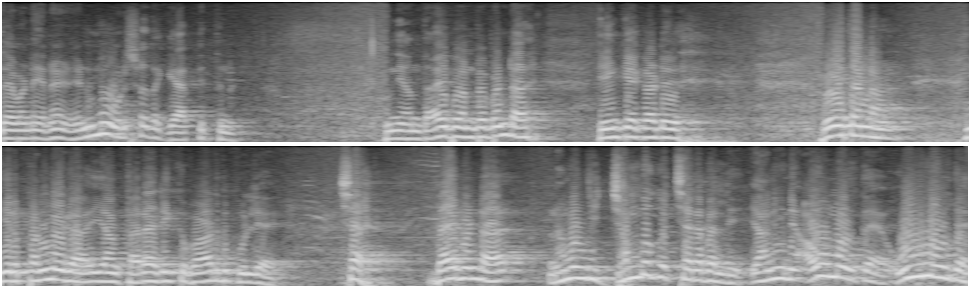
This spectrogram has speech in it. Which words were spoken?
ದಯವಂಡ ಏನ ಮೂರು ವರ್ಷದ ಗ್ಯಾಪ್ ಇತ್ತು ಒಂದು ಯಾನ್ ದಾಯಿ ಬಂದ ಬಂಡ ಎಂಕೆ ಕಡೆ, ರೋಹಿತಣ್ಣ ಇರು ಪಣ್ಣಗ ಯಾನ್ ತರ ಅಡಿಕ್ ಬಾಡ್ದು ಕುಲ್ಯ ಛ, ದಯಬಂಡ ಬಂಡ ಜಂಬ ಜಂಬಗೊಚ್ಚರ ಬಲ್ಲಿ. ಯಾನೀನಿ ಅವು ಮಲ್ತೆ ಉಳ್ ಮಲ್ತೆ.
